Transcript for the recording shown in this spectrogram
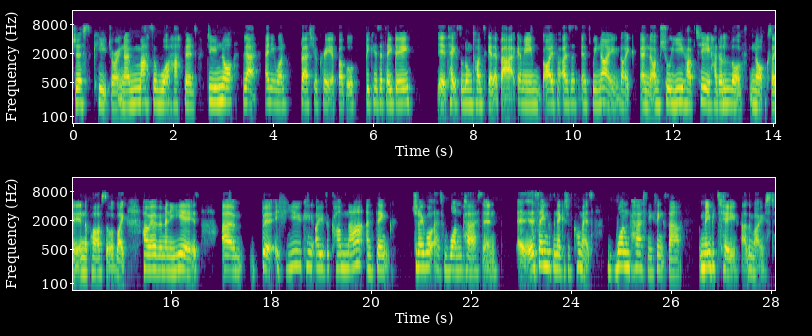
Just keep drawing, no matter what happens. Do not let anyone burst your creative bubble because if they do, it takes a long time to get it back. I mean, I've as as we know, like, and I'm sure you have too, had a lot of knocks in the past, sort of like however many years. Um, but if you can overcome that and think, do you know what? That's one person. Uh, the same with the negative comments. One person who thinks that, maybe two at the most.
